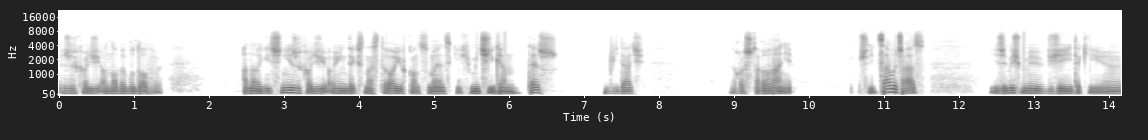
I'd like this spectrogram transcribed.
jeżeli chodzi o nowe budowy, Analogicznie, jeżeli chodzi o indeks nastrojów konsumenckich, Michigan też widać rozczarowanie. Czyli cały czas, jeżeli byśmy wzięli taki, e,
